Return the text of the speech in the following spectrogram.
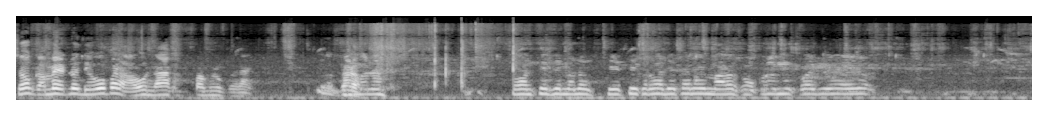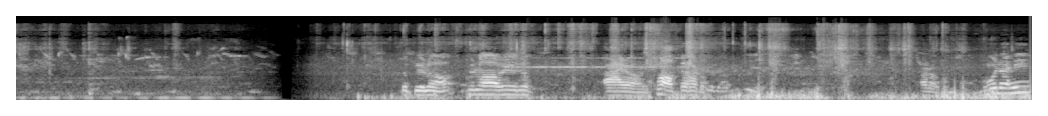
શું ગમે એટલું દેવું પણ આવું ના પગલું કરાય. મને શાંતિથી મને ખેતી કરવા દેતા નહીં મારો છોકરો મૂકવા ગયો તો પેલો પેલો આવે એ આયો છો આપે હેડો હેડો હું નહીં?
